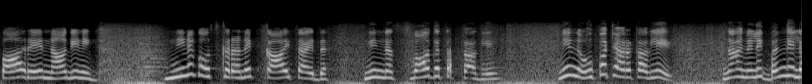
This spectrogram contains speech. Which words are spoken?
ಪಾರೆ ನಾಗಿಣಿ. ನಿನಗೋಸ್ಕರನೇ ಕಾಯ್ತಾ ಇದ್ದೆ. ನಿನ್ನ ಸ್ವಾಗತಕ್ಕಾಗ್ಲಿ, ನಿನ್ನ ಉಪಚಾರಕ್ಕಾಗ್ಲಿ ನಾನು ಇಲ್ಲಿಗೆ ಬಂದಿಲ್ಲ.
